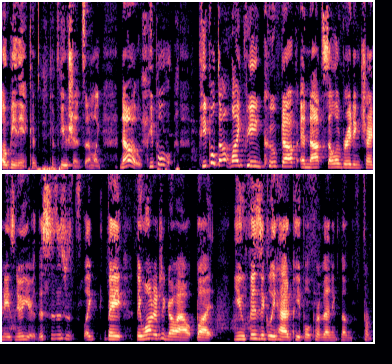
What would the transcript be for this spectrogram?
obedient Confucians," and I'm like, "No, people." People don't like being cooped up and not celebrating Chinese New Year. This is like they they wanted to go out, but you physically had people preventing them from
